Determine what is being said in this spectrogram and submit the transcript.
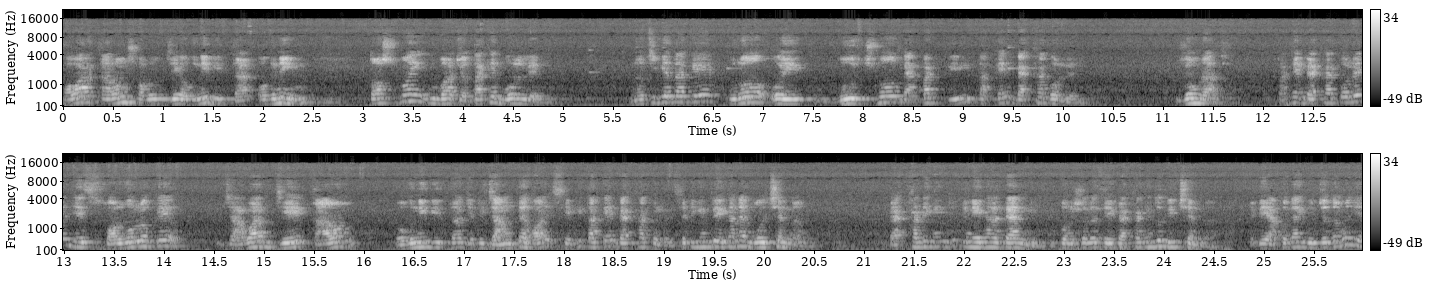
হওয়ার কারণ স্বরূপ যে অগ্নিবিদ্যা, অগ্নিম তস্ময় উবাচ, তাকে বললেন। নচিকেতাকে পুরো ওই গুচ্ছ ব্যাপারটি তাকে ব্যাখ্যা করলেন। যমরাজ, তাকে ব্যাখ্যা করলেন যে স্বর্গলোকে যাওয়ার যে কারণ অগ্নিবিদ্যা যেটি জানতে হয়, সেটি তাকে ব্যাখ্যা করলেন। সেটি কিন্তু এখানে বলছেন না। ব্যাখ্যাটি কিন্তু তিনি এখানে দেননি। উপনিষদে সেই ব্যাখ্যা কিন্তু দিচ্ছেন না। এটি এতটাই গুজ্জতম যে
